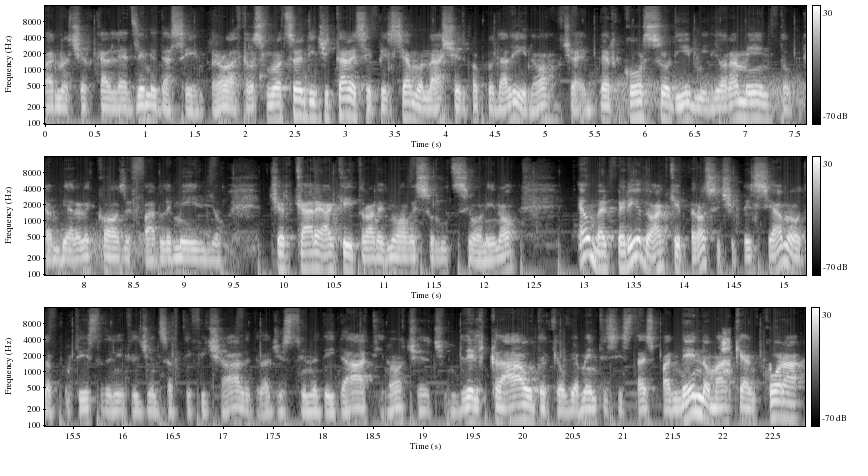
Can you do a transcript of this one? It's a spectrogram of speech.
vanno a cercare le aziende da sempre. No? La trasformazione digitale, se pensiamo, nasce proprio da lì, no? cioè il percorso di miglioramento, cambiare le cose, farle meglio, cercare anche di trovare nuove soluzioni. No? È un bel periodo anche però se ci pensiamo dal punto di vista dell'intelligenza artificiale, della gestione dei dati, no? c'è del cloud che ovviamente si sta espandendo ma che ancora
